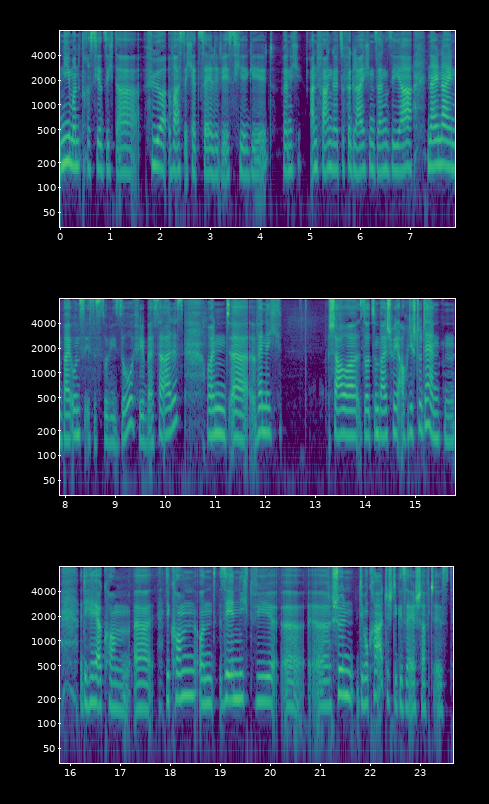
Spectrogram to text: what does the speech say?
Niemand interessiert sich dafür, was ich erzähle, wie es hier geht wenn ich anfange zu vergleichen, sagen sie ja, nein, nein, bei uns ist es sowieso viel besser alles. Und äh, wenn ich schaue, so zum Beispiel auch die Studenten, die hierher kommen. Äh, die kommen und sehen nicht, wie äh, äh, schön demokratisch die Gesellschaft ist.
